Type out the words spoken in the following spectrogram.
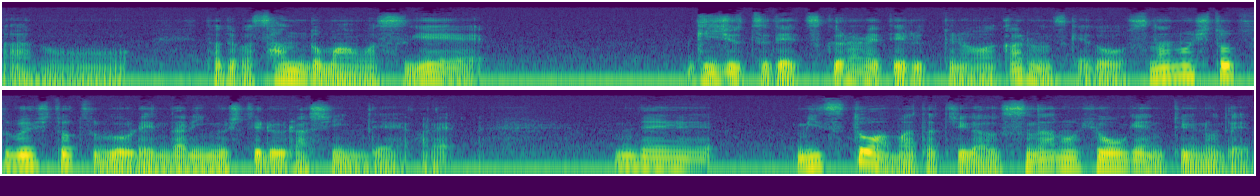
あの、例えばサンドマンはすげえ技術で作られてるっていうのはわかるんですけど、砂の一粒一粒をレンダリングしてるらしいんで、あれ。で、水とはまた違う砂の表現っていうので、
